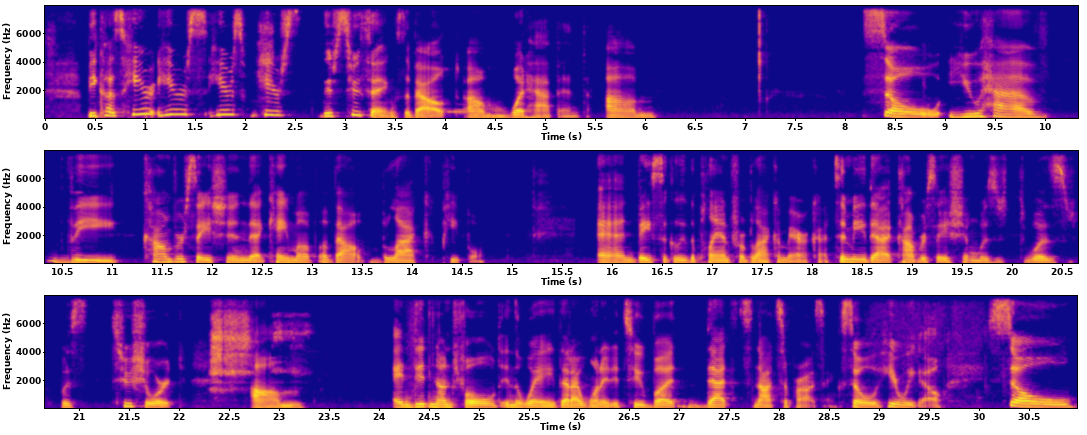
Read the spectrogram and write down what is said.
Because here here's here's here's there's two things about um, what happened. Um, so you have the conversation that came up about black people and basically the plan for black america. To me that conversation was was was too short um and didn't unfold in the way that i wanted it to but that's not surprising. So here we go. So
